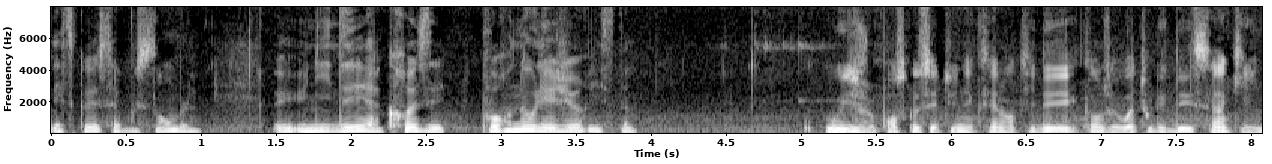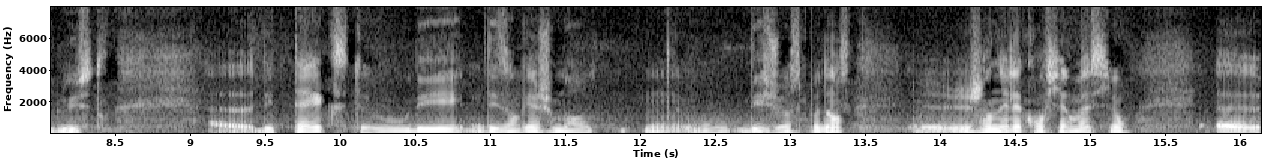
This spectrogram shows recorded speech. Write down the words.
euh, ça vous semble une idée à creuser pour nous les juristes? Oui, je pense que c'est une excellente idée. Quand je vois tous les dessins qui illustrent des textes ou des, engagements mm, ou des jurisprudences, j'en ai la confirmation. Euh,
